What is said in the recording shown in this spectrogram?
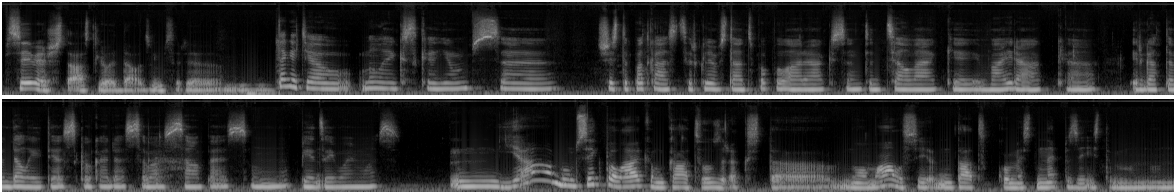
Sieviešu stāstu ļoti daudz mums ir. Um, Tagad jau man liekas, ka jums. Uh šis podkāsts ir kļuvis tāds populārāks, un cilvēki vairāk uh, ir gatavi dalīties kaut kādās savās sāpēs un piedzīvojumos. Mm, jā, mums ik pa laikam kāds uzraksta no malas, ja tāds, ko mēs nepazīstam, un,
